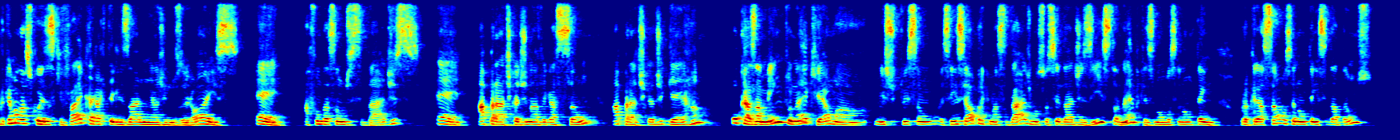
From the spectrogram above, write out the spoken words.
Porque uma das coisas que vai caracterizar a linhagem dos heróis é a fundação de cidades, é a prática de navegação, a prática de guerra, o casamento, né, que é uma, uma instituição essencial para que uma cidade, uma sociedade exista, né, porque senão você não tem procriação, você não tem cidadãos.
